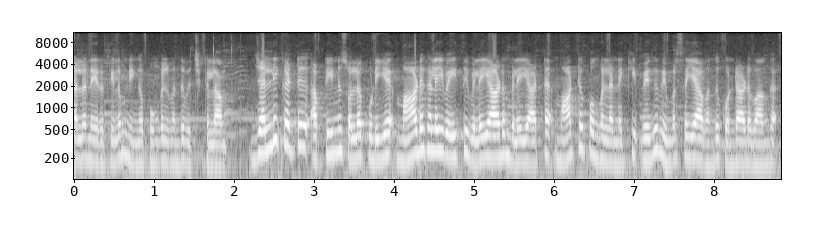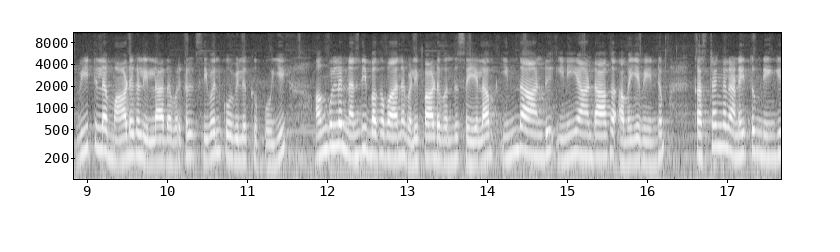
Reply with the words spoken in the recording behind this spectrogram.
நல்ல நேரத்திலும் நீங்கள் பொங்கல் வந்து வச்சுக்கலாம். ஜல்லிக்கட்டு அப்படின்னு சொல்லக்கூடிய மாடுகளை வைத்து விளையாடும் விளையாட்டை மாட்டுப்பொங்கல் அன்னைக்கு வெகு விமர்சையா வந்து கொண்டாடுவாங்க. வீட்டில் மாடுகள் இல்லாதவர்கள் சிவன் கோவிலுக்கு போய் அங்குள்ள நந்தி பகவான வழிபாடு வந்து செய்யலாம். இந்த ஆண்டு இனிய ஆண்டாக அமைய வேண்டும். கஷ்டங்கள் அனைத்தும் நீங்கி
